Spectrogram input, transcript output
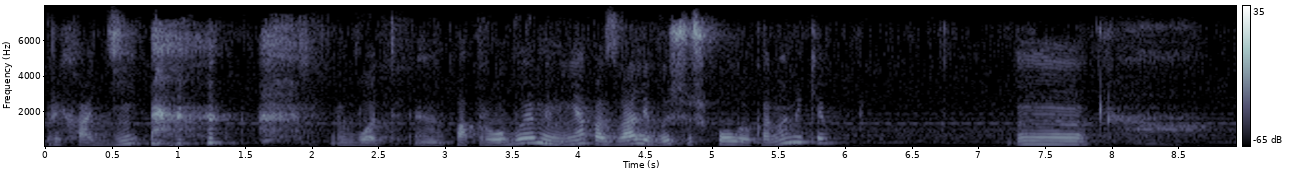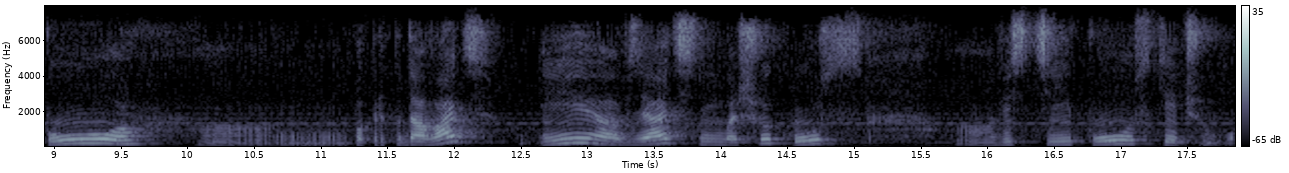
приходи. Вот, э, попробуем. И меня позвали в высшую школу экономики по, а, попреподавать и взять небольшой курс а, вести по скетчингу.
